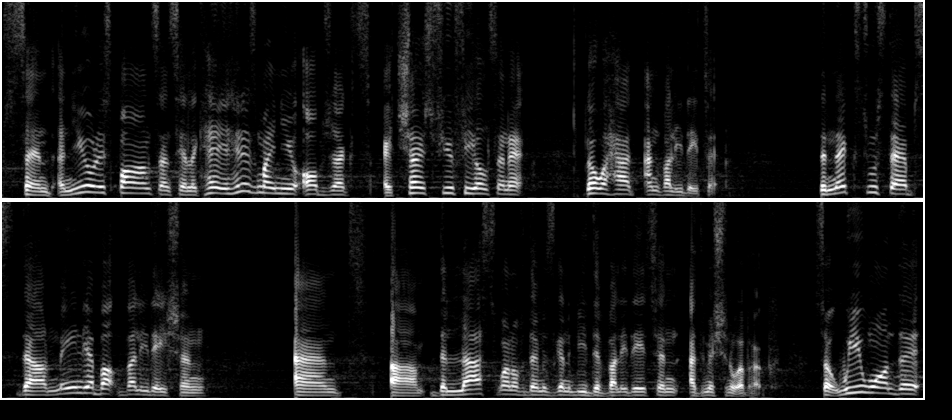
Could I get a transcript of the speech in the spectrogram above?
send a new response and say like, hey, here's my new object. I changed a few fields in it. Go ahead and validate it. The next two steps, they are mainly about validation and um, the last one of them is going to be the validation admission webhook. So we want the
